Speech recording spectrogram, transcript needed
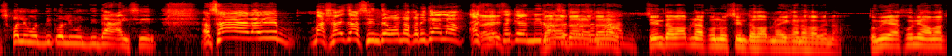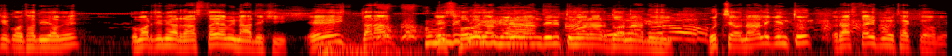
সলিমদ্দি কলিমদ্দি দাঁড়াইছে। আচ্ছা আমি বাসায় যা চিন্তা ভাবনা করি গেল। আজকে এই, থেকে দাঁড়াও নির্বাচন দাঁড়াও টেনশন দাঁড়াও। বাদ। চিন্তা ভাবনা কোনো চিন্তা ভাবনা এখানে হবে না। তুমি এখনই আমাকে কথা দিয়ে যাবে। তোমার যিনি আর রাস্তায় আমি না দেখি। এই দাঁড়াও। এই যিনি তোমার আর দ না দেখি বুঝছ? নাহলে কিন্তু রাস্তায় পড়ে থাকতে হবে।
